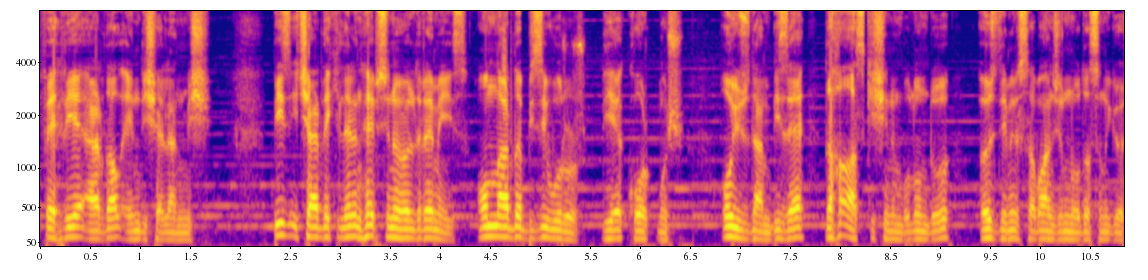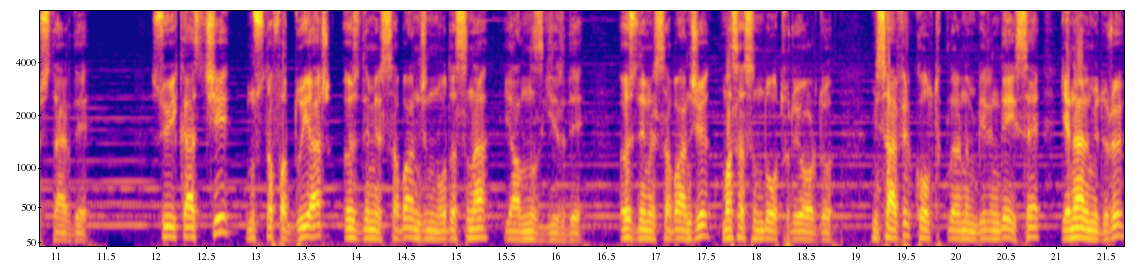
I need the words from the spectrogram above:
Fehriye Erdal endişelenmiş. Biz içeridekilerin hepsini öldüremeyiz. Onlar da bizi vurur diye korkmuş. O yüzden bize daha az kişinin bulunduğu Özdemir Sabancı'nın odasını gösterdi. Suikastçı Mustafa Duyar Özdemir Sabancı'nın odasına yalnız girdi. Özdemir Sabancı masasında oturuyordu. Misafir koltuklarının birinde ise genel müdürü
